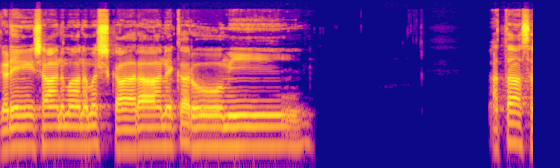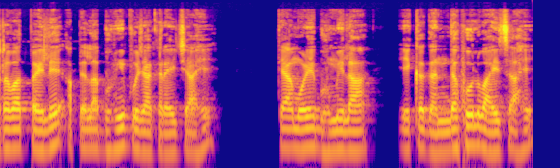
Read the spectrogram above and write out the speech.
गणेशानमा नमस्कारान करोमी। आता सर्वात पहिले आपल्याला भूमिपूजा करायची आहे। त्यामुळे भूमीला एक गंधफूल व्हायचं आहे.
